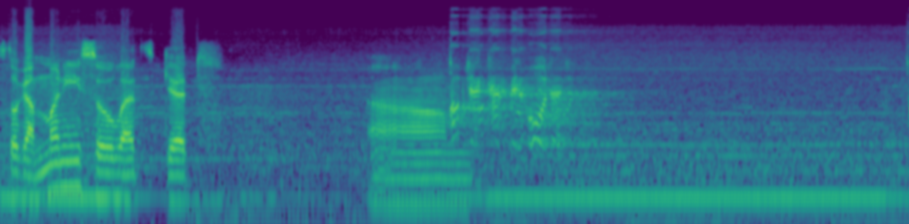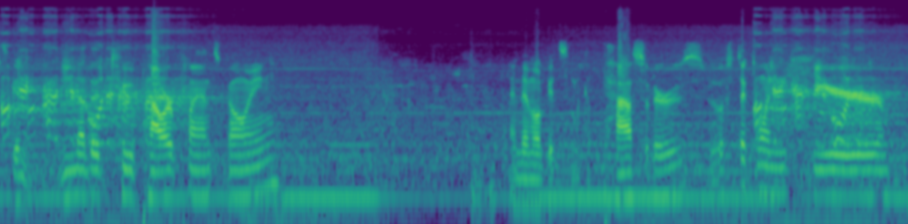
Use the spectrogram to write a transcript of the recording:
still got money, so let's get um Object has been ordered. let's get another two power plants going. And then we'll get some capacitors. We'll stick one Object here.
